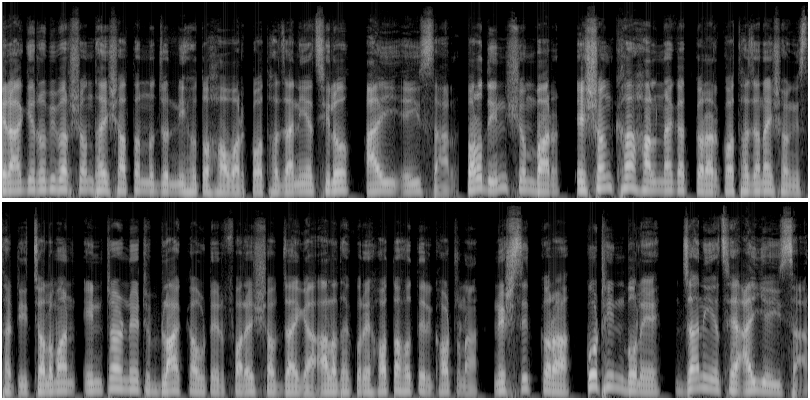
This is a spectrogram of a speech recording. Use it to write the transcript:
এর আগে রবিবার সন্ধ্যায় সাতান্ন জন নিহত হওয়ার কথা জানিয়েছিল আইএইসআর পরদিন সোমবার এ সংখ্যা হালনাগাদ করার কথা জানায় সংস্থাটি। চলমান ইন্টারনেট ব্ল্যাক আউটের ফলে সব জায়গা আলাদা করে হতাহতের ঘটনা নিশ্চিত করা কঠিন বলে জানিয়েছে আইএইসআর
